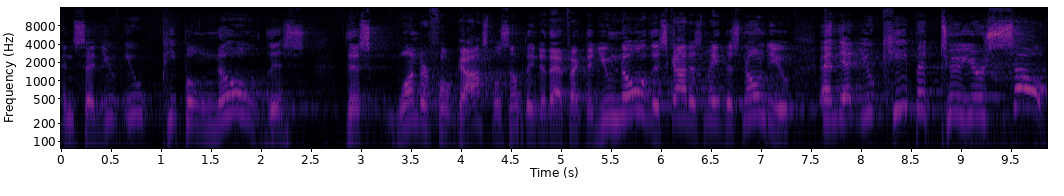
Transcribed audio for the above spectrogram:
and said, You, you people know this, this wonderful gospel, something to that effect, that you know this, God has made this known to you, and that you keep it to yourself.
